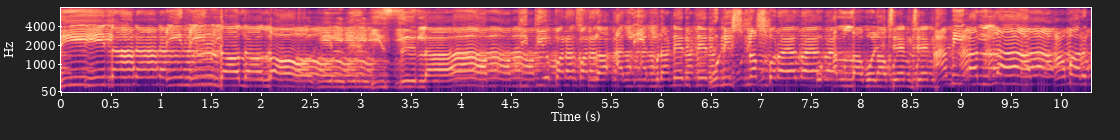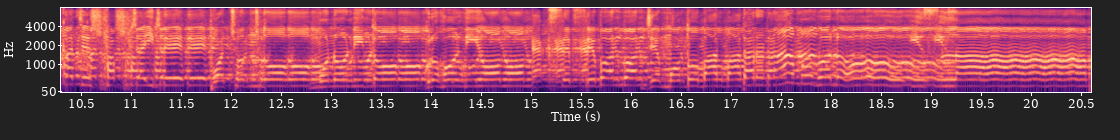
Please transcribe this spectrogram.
দীনা ইসলাম। তৃতীয় পারা সূরা আল ইমরানের 19 নম্বর আয়াত আল্লাহ বলছেন, আমি আল্লাহ আমার কাছে সবচাইতে পছন্দ, মনোনীত, গ্রহণীয় অ্যাকসেপ্টেবল যে মতবাদ, তার নাম হলো ইসলাম।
